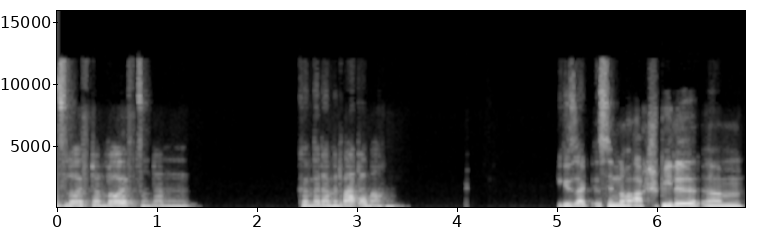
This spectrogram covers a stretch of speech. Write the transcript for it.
es läuft, dann läuft's und dann können wir damit weitermachen. Wie gesagt, es sind noch acht Spiele. Ähm,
